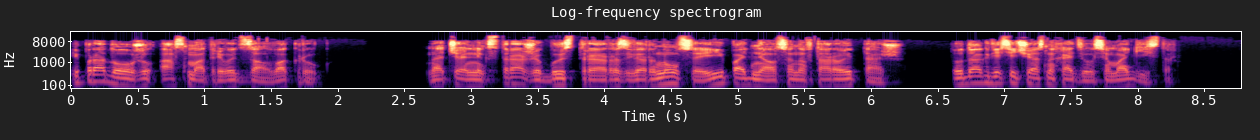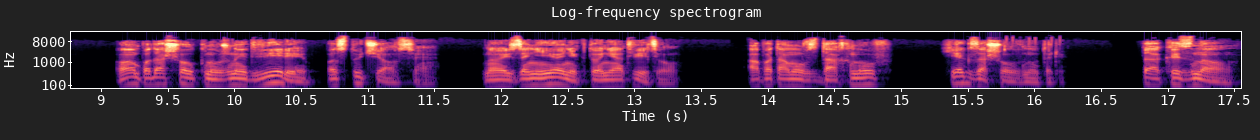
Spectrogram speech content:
и продолжил осматривать зал вокруг. Начальник стражи быстро развернулся и поднялся на второй этаж, туда, где сейчас находился магистр. Он подошел к нужной двери, постучался, но из-за нее никто не ответил. А потому, вздохнув, Хек зашел внутрь. «Так и знал», –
